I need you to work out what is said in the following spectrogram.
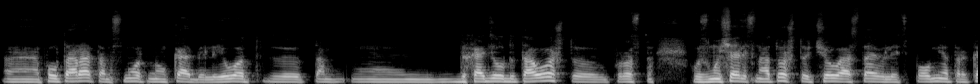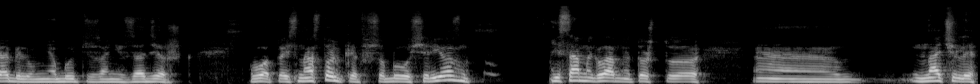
полтора там смотанного кабеля. И вот э, там доходило до того, что просто возмущались на то, что что вы оставили эти полметра кабеля, у меня будет из-за них задержка. Вот, то есть настолько это все было серьезно. И самое главное то, что э, начали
